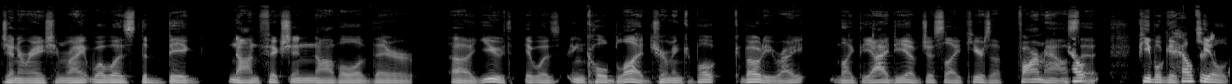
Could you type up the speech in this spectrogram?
generation, right? What was the big nonfiction novel of their uh, youth, it was in cold blood, Truman Capo- Capote, right? Like the idea of just like here's a farmhouse Hel- that people get Helter killed.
